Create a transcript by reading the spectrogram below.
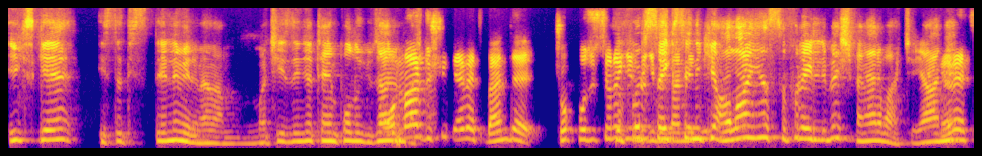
XG istatistiklerini vereyim hemen. Maçı izleyince tempolu güzel onlar düşük. Evet ben de çok pozisyona girdi gibi. 0.82 Alanya 0.55 Fenerbahçe. Yani Evet.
